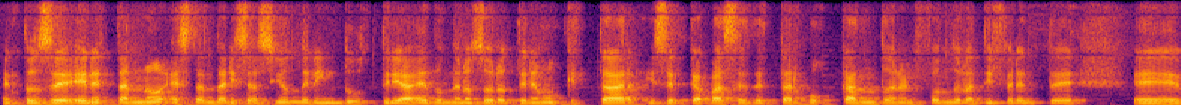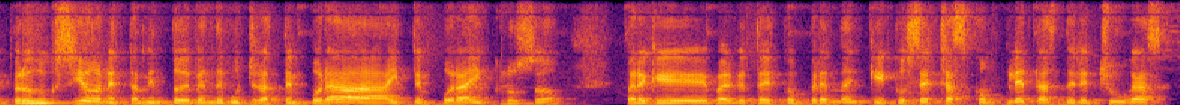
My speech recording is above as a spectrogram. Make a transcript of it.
Entonces, en esta no estandarización de la industria es donde nosotros tenemos que estar y ser capaces de estar buscando en el fondo las diferentes eh, producciones. También todo depende mucho de las temporadas. Hay temporadas incluso para que, para que ustedes comprendan que cosechas completas de lechugas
